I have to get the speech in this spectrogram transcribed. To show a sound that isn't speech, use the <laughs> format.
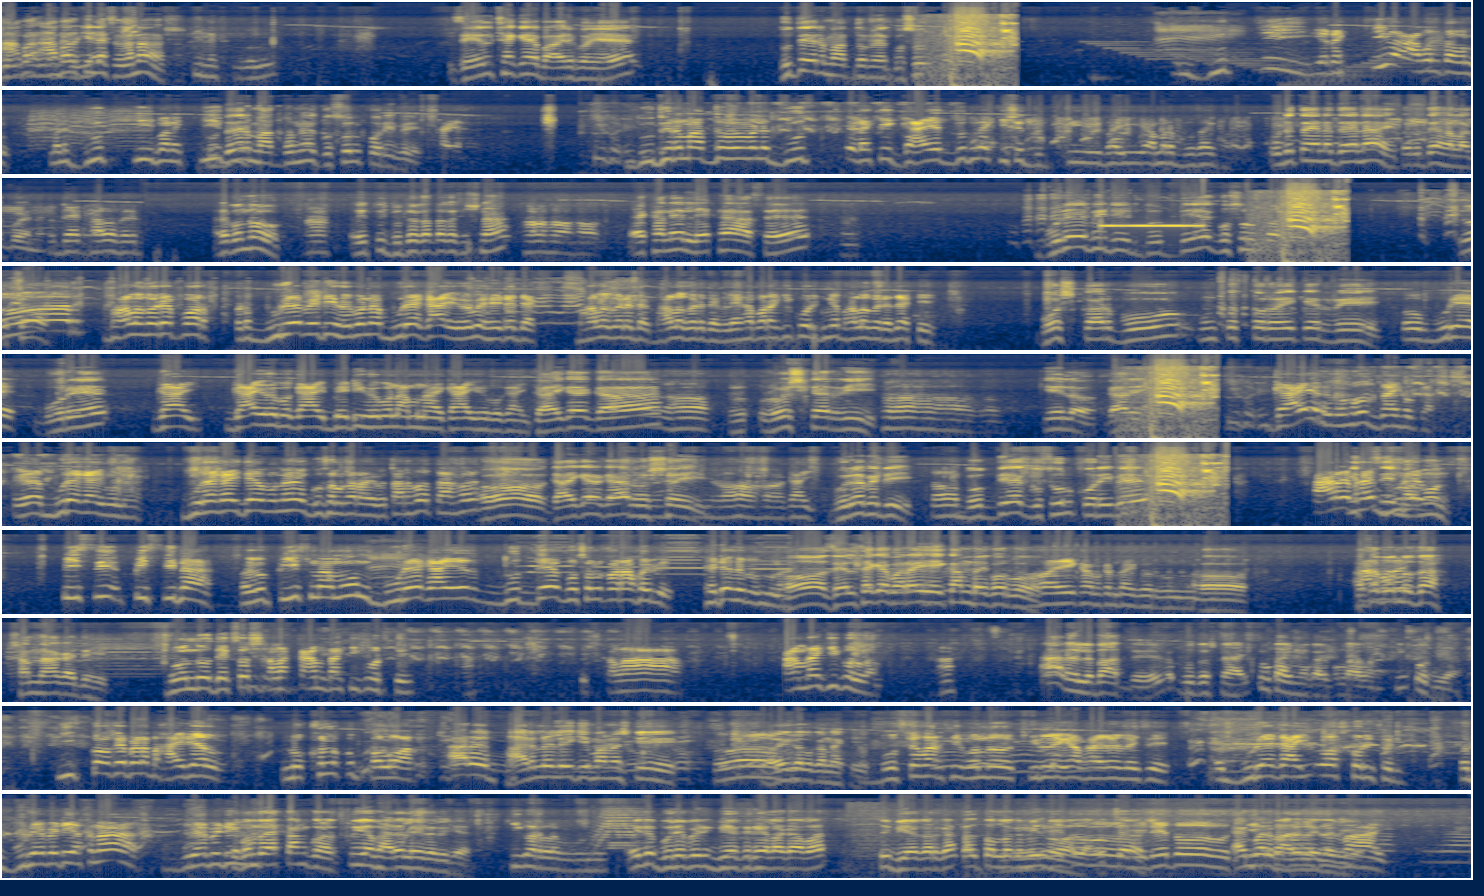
আবার আবার কি লাগছে জানাস কি লাগছে বলুন জেল থেকে বাইর হয়ে দুধের মাধ্যমে গোসল দুধ কি? এটা কি আবল তাবল মানে দুধ কি? মানে কি দুধের মাধ্যমে গোসল করিবে। দুধের মাধ্যমে মানে দুধ এটা কি গায়ের দুধ না কিসের দুধ? কি ভাই আমরা বোঝাই ওটা তো এনে দেয় নাই তোর দেখা লাগবে না। দেখ ভালো করে আরে বন্ধু হ্যাঁ। এই তুই দুধের কথা কছিস না? হ্যাঁ হ্যাঁ এখানে লেখা আছে ঘুরে বিডির দুধ দিয়ে গোসল করে। ভালো করে পর ওটা বুড়ে বেটি হইব না বুড়ে গায়ে হইবে সেটা দেখ। ভালো করে দেখ ভালো করে দেখ লেখাপড়া কি করিস না ভালো করে দেখে। বস্কার বু উন্তস্ত রয়েকে রে। ও বুড়ে বুড়ে গাই গাই হইব গাই বেটি হইব না মনে হয় গাই হইব গাই। গাই গাই গা রোশকার রি। হ্যাঁ হ্যাঁ, হ্যাঁ। কি হলো গাড়ি। গাই হোক যাই হোক। বুড়ে গাই মনে হয়। বুড়ে গাই দিয়ে মনে হয় গোসল করা হইবে। তারপর তারপর? ও গাই গাই গা রসই। গাই। বুড়ে বেডি। দুধ দিয়ে গোসল করিবে। আরে ভাই মামুন। পিসি পিসি না। হইব পিস মামুন বুড়ে গায়ের দুধ দিয়ে গোসল করা হইবে। সেটা হইবে মনে ও জেল থেকে বাড়াই এই কামটাই করব। হয় এই কাম কাম তাই করব ও। আচ্ছা বন্ধু যা সামনে আগাই দেখি। বন্ধু দেখছ শালা কামটা কি করতে এই শালা আমরা কি করলাম? হ্যাঁ? আর হইলে বাদ দে বুঝোস টুকাই মুকাই বলাবান কি করবি? টিকটকে বেটা ভাইরাল লক্ষ লক্ষ ফলোয়ার আরে ভাইরাল হইলে কি মানুষ কি হয়ে গেল নাকি? বুঝতে পারছি বন্ধু কি লেগে ভাইরাল হয়েছে বুড়ে গাই ও সরি সরি বুড়ে বেটি আছে না? বুড়ে বেটি বন্ধু এক কাম কর তুই ভাইরাল হয়ে যাবি কে কি করা লাগবে বন্ধু? ওই যে বুড়ে বেড়ি বিয়ে করে এলাকা আবার তুই বিয়ে কর গা, তাহলে তোর লগে মিলবে ভালো তো- একবার viral হয়ে যাবি। ভাই।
